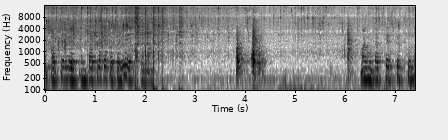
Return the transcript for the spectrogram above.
ఈ పచ్చళ్ళు వేసుకుని పొట్లకాయ పచ్చళ్ళు వేసుకోండి మనం కట్ చేసి పెట్టుకున్న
